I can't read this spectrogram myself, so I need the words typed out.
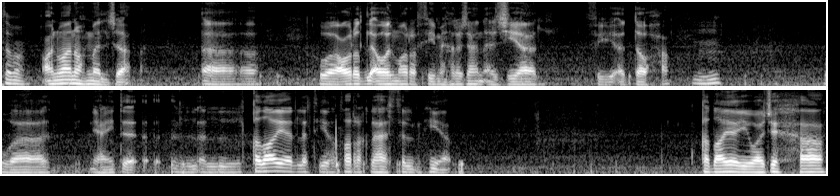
تمام. عنوانه ملجأ. آه هو عرض لأول مرة في مهرجان أجيال في الدوحة. ويعني ال- القضايا التي يتطرق لها الفيلم هي قضايا يواجهها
